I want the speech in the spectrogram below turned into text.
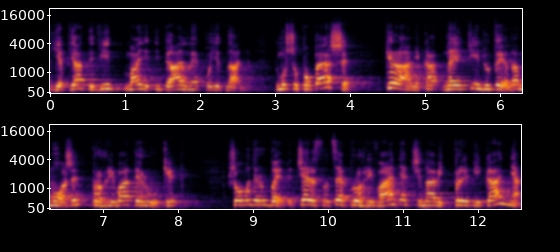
є п'ятий, він має ідеальне поєднання. Тому що, по-перше, кераміка, на якій людина може прогрівати руки. Що буде робити? Через це прогрівання чи навіть припікання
